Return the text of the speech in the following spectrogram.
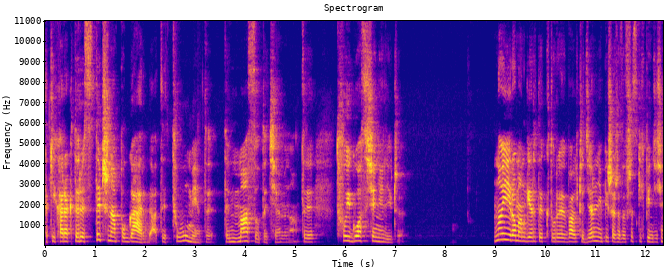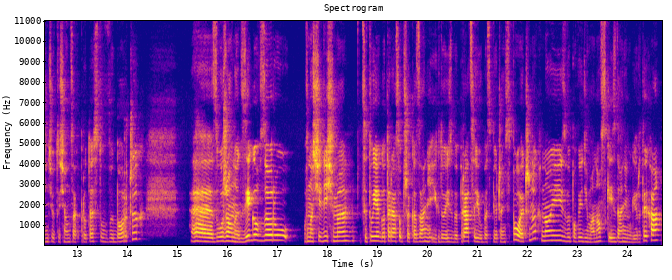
Taka charakterystyczna pogarda, ty tłumie, ty, ty maso, ty ciemna, ty, twój głos się nie liczy. No i Roman Giertych, który walczy dzielnie, pisze, że we wszystkich 50 tysiącach protestów wyborczych e, złożonych z jego wzoru wnosiliśmy, cytuję go teraz, o przekazanie ich do Izby Pracy i Ubezpieczeń Społecznych. No i z wypowiedzi Manowskiej, zdaniem Giertycha,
